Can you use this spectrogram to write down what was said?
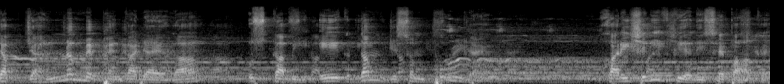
जब जहन्नम में फेंका जाएगा, उसका भी एकदम जिसम फूल जाएगा। बुखारी शरीफ की हदीस पाक है।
